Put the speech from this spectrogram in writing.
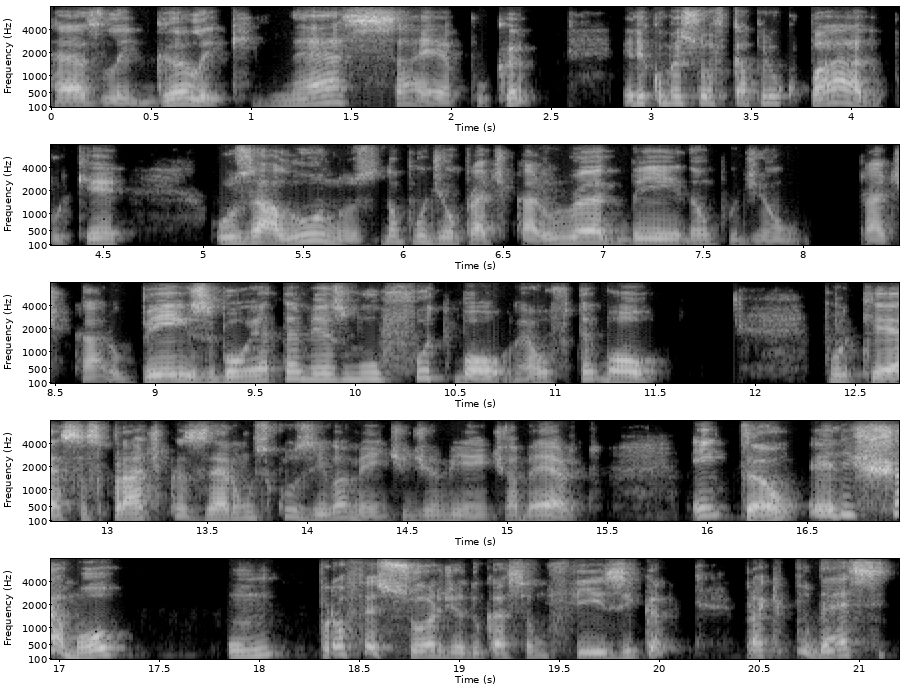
Hasley Gulick, nessa época, ele começou a ficar preocupado, porque os alunos não podiam praticar o rugby, não podiam praticar o beisebol e até mesmo o futebol, né, o futebol porque essas práticas eram exclusivamente de ambiente aberto. Então, ele chamou um professor de educação física para que pudesse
